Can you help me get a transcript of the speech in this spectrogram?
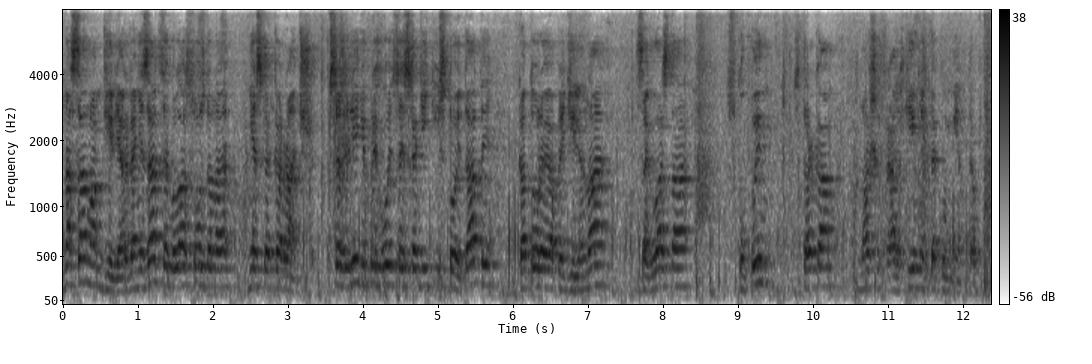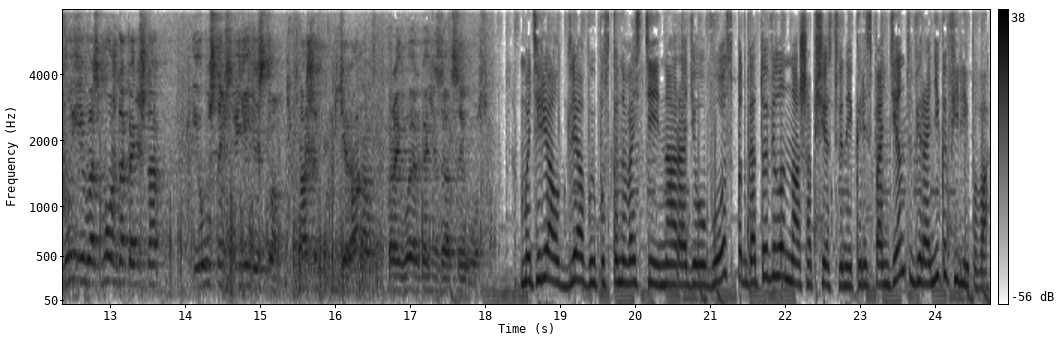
на самом деле организация была создана несколько раньше. К сожалению, приходится исходить из той даты, которая определена согласно скупым строкам наших архивных документов. Ну и, возможно, конечно, и устным свидетельством наших ветеранов краевой организации ВОЗ. Материал для выпуска новостей на радио ВОЗ подготовила наш общественный корреспондент Вероника Филиппова.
